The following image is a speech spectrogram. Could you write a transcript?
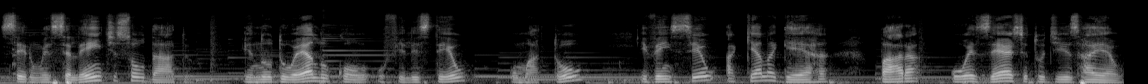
ser um excelente soldado e no duelo com o filisteu o matou e venceu aquela guerra para o exército de Israel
